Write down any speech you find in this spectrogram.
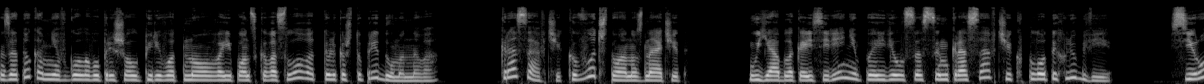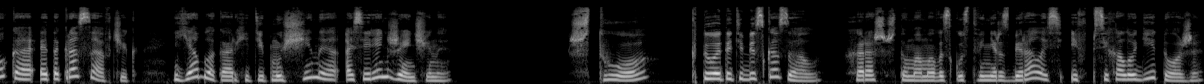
Зато ко мне в голову пришел перевод нового японского слова, только что придуманного. «Красавчик, вот что оно значит». У яблока и сирени появился сын-красавчик, плод их любви. Сирока — это красавчик, яблоко — архетип мужчины, а сирень — женщины. «Что? Кто это тебе сказал?» Хорошо, что мама в искусстве не разбиралась, и в психологии тоже.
